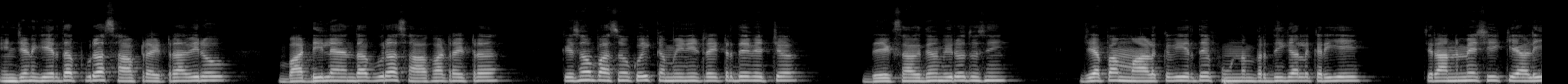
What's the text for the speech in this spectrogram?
ਇੰਜਨ ਗੇਅਰ ਦਾ ਪੂਰਾ ਸਾਫ਼ ਟਰੈਕਟਰ ਆ ਵੀਰੋ। ਬਾਡੀ ਲਾਈਨ ਦਾ ਪੂਰਾ ਸਾਫ਼ ਆ ਟਰੈਕਟਰ। ਕਿਸੋਂ ਪਾਸੋਂ ਕੋਈ ਕਮੀ ਨਹੀਂ ਟਰੈਕਟਰ ਦੇ ਵਿੱਚ। ਦੇਖ ਸਕਦੇ ਹੋ ਵੀਰੋ ਤੁਸੀਂ। ਜੇ ਆਪਾਂ ਮਾਲਕ ਵੀਰ ਦੇ ਫੋਨ ਨੰਬਰ ਦੀ ਗੱਲ ਕਰੀਏ 9441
